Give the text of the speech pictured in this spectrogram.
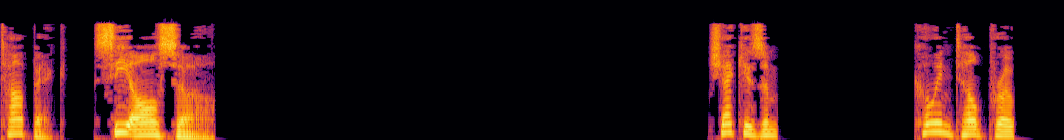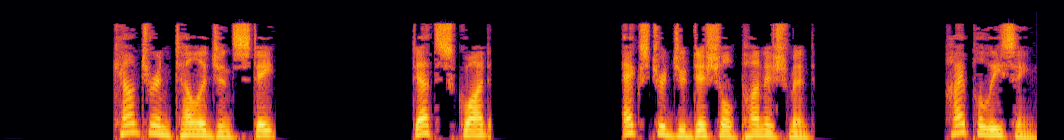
Topic: See also. Chekism COINTELPRO. Counterintelligence state. Death squad. Extrajudicial punishment. High policing.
